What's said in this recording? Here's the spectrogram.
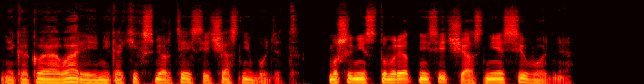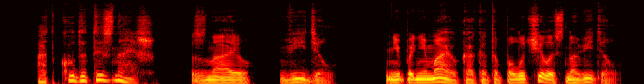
Никакой аварии, никаких смертей сейчас не будет. Машинист умрет не сейчас, не сегодня. Откуда ты знаешь? Знаю, видел. Не понимаю, как это получилось, но видел.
